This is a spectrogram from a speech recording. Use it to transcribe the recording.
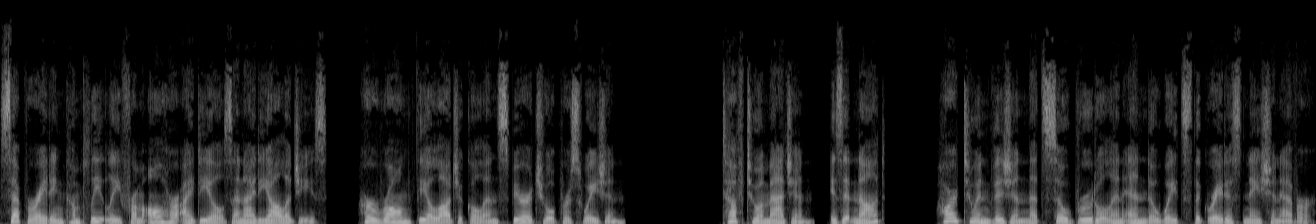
separating completely from all her ideals and ideologies, her wrong theological and spiritual persuasion. Tough to imagine, is it not? Hard to envision that so brutal an end awaits the greatest nation ever.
